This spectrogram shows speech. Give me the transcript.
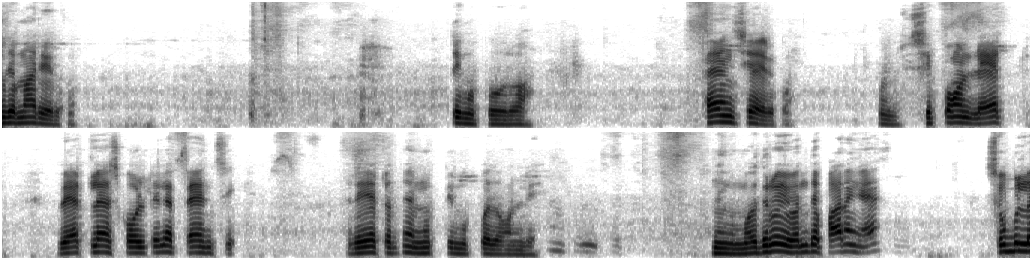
இந்த மாதிரி இருக்கும். நூற்றி முப்பது ரூபா. ஃபேன்சியாக இருக்கும். கொஞ்சம் சிப்பான் லேட் வேட்லெஸ் குவாலிட்டியில் ஃபேன்சி ரேட் வந்து நூற்றி முப்பது ஒன்லி நீங்கள் மதுரை வந்து பாருங்க. சுபுல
